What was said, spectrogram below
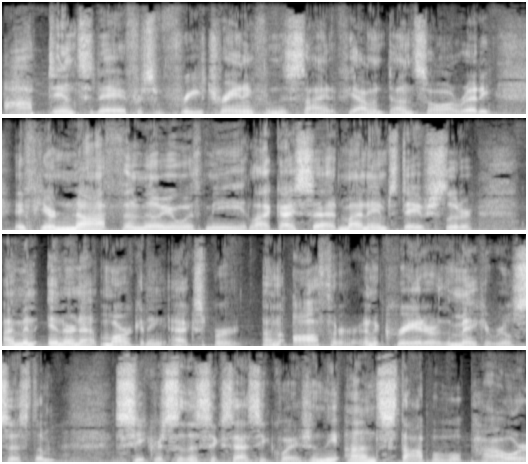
opt in today for some free training from the site if you haven't done so already. If you're not familiar with me, like I said, my name's Dave Schlueter. I'm an internet marketing expert, an author, and a creator of the Make It Real system, Secrets of the Success Equation, the unstoppable power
